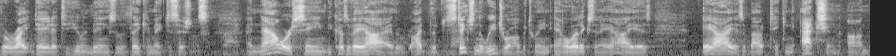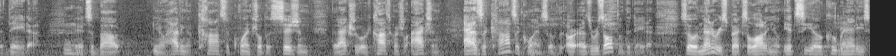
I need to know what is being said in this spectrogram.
the right data to human beings so that they can make decisions. And now we're seeing, because of AI, the, I, the distinction that we draw between analytics and AI is AI is about taking action on the data. It's about you know having a consequential decision that actually, or consequential action as a consequence of, or as a result of the data. So in many respects, a lot of you know Istio, Kubernetes,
